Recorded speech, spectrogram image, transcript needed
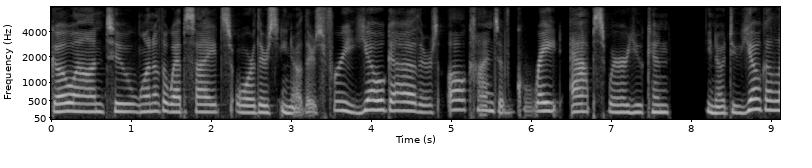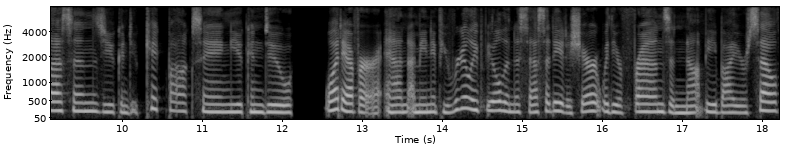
Go on to one of the websites or there's, you know, there's free yoga. There's all kinds of great apps where you can you know, do yoga lessons, you can do kickboxing, you can do whatever. And I mean, if you really feel the necessity to share it with your friends and not be by yourself,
